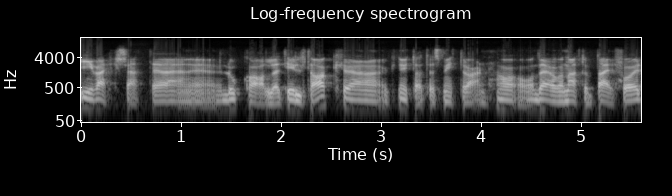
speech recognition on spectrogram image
iverksette lokale tiltak knytta til smittevern. Og, Det er jo nettopp derfor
